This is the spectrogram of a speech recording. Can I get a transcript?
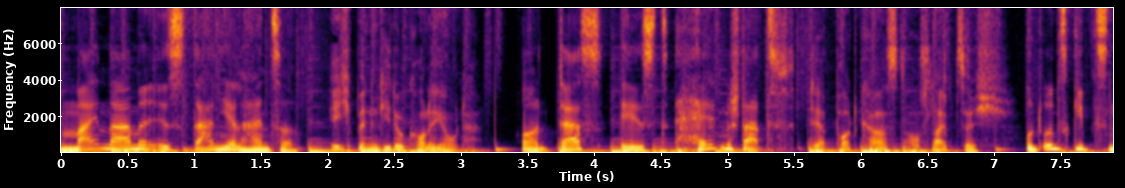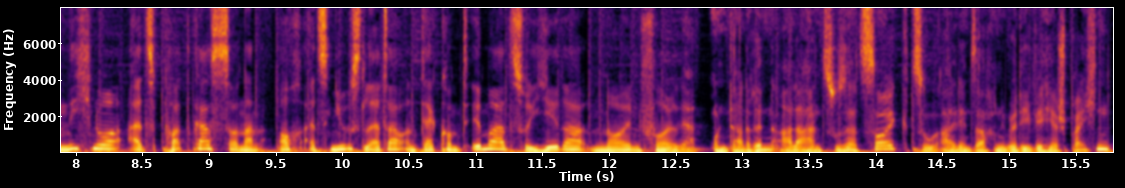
Mein Name ist Daniel Heinzer. Ich bin Guido Corleone. Und das ist Heldenstadt. Der Podcast aus Leipzig. Und uns gibt es nicht nur als Podcast, sondern auch als Newsletter. Und der kommt immer zu jeder neuen Folge. Und da drin allerhand Zusatzzeug zu all den Sachen, über die wir hier sprechen.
